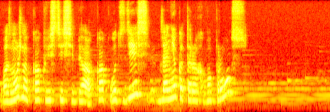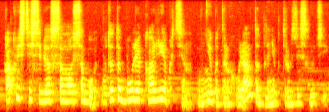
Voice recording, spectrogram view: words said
Возможно, как вести себя. Как вот здесь для некоторых вопрос, как вести себя с самой собой. Вот это более корректен в некоторых вариантах для некоторых здесь людей.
